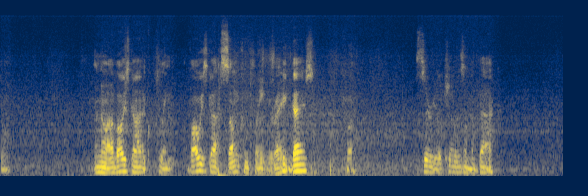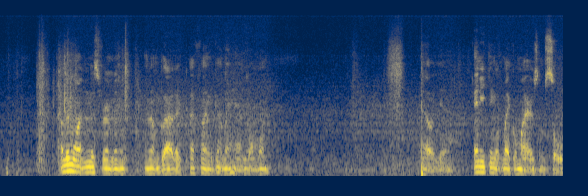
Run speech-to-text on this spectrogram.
though. I know, I've always got a complaint I've always got some complaint, right, guys? Fuck. Serial killers on the back. I've been wanting this for a minute, and I'm glad I, I finally got my hands on one. Hell yeah. Anything with Michael Myers, I'm sold.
